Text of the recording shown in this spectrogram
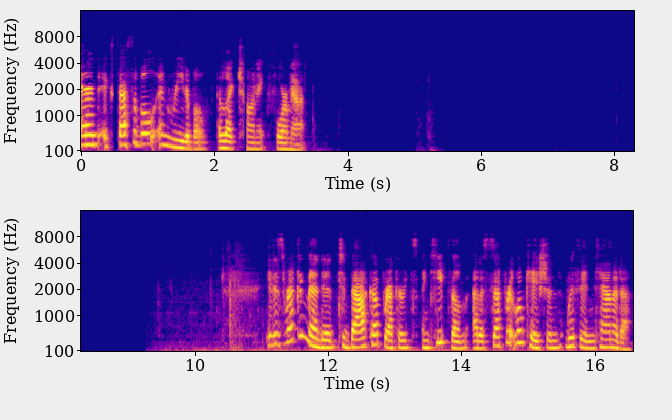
and accessible and readable electronic format. It is recommended to back up records and keep them at a separate location within Canada.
